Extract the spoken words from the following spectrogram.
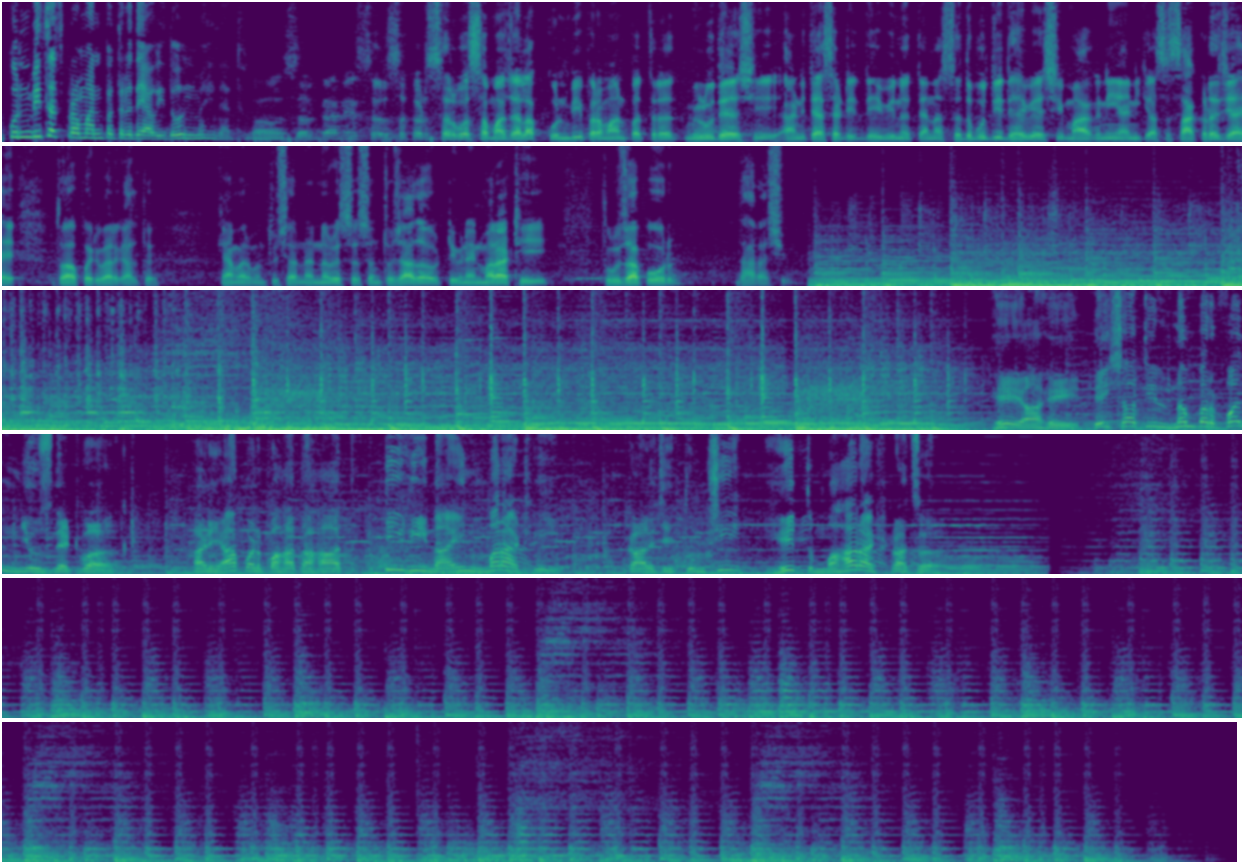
कुणबीचंच प्रमाणपत्र द्यावी दोन महिन्यात सरकारने सरसकट सर्व समाजाला कुणबी प्रमाणपत्र मिळू दे अशी आणि त्यासाठी देवीनं त्यांना सद्बुद्धी द्यावी अशी मागणी आणि असं साकडं जे आहे तो हा परिवार घालतोय. Cameraman Tushar नन्नवरेसह Santosh Jadhav T V nine Marathi Tuljapur Dharashiv. हे आहे देशातील नंबर वन न्यूज नेटवर्क. आणि आपण पाहत आहात टी व्ही नाईन मराठी. काळजी तुमची हित महाराष्ट्राचं.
